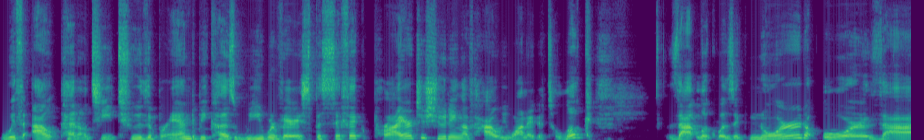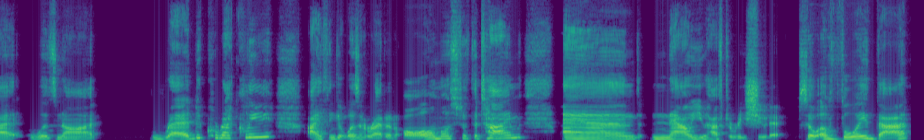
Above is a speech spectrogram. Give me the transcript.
without penalty to the brand because we were very specific prior to shooting of how we wanted it to look. That look was ignored or that was not read correctly. I think it wasn't read at all most of the time. And now you have to reshoot it. So avoid that.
